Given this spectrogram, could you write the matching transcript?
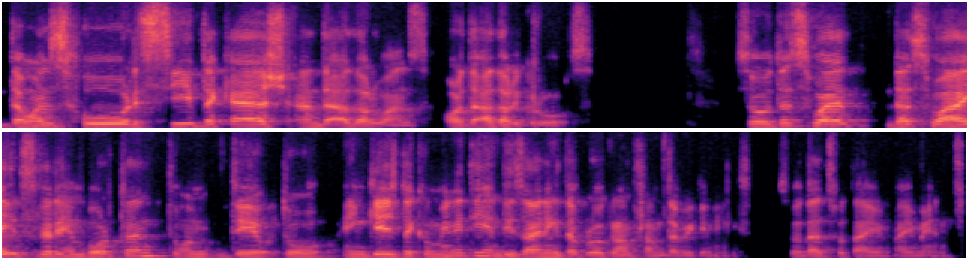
the ones who receive the cash and the other ones or the other groups. So that's why that's why it's very important to, um, to engage the community in designing the program from the beginning. So that's what I, I meant.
